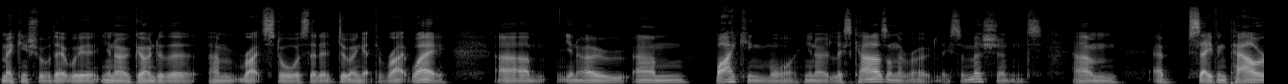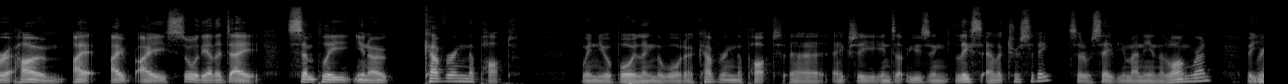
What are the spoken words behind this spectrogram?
making sure that we're you know going to the um, right stores that are doing it the right way. Um, you know, um, biking more. You know, less cars on the road, less emissions. Um, uh, saving power at home. I, I I saw the other day simply, you know, covering the pot when you're boiling the water. Covering the pot uh, actually ends up using less electricity, so it'll save you money in the long run. But you're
